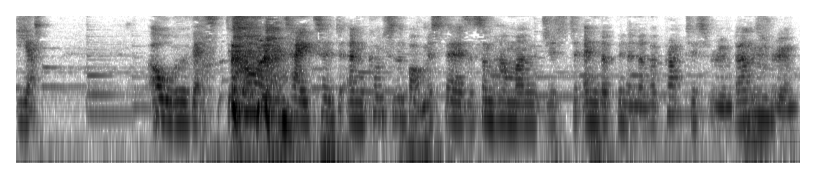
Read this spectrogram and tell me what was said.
Yeah. Olga gets disorientated and comes to the bottom of the stairs and somehow manages to end up in another practice room, dance Mm. room.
